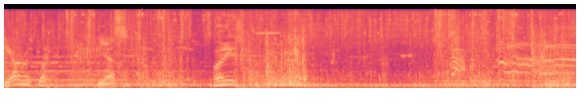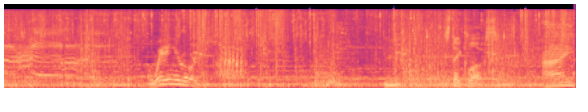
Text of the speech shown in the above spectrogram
Tiara's blessing. Yes? What is it? Awaiting your orders. Hmm. Stay close. Aye.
